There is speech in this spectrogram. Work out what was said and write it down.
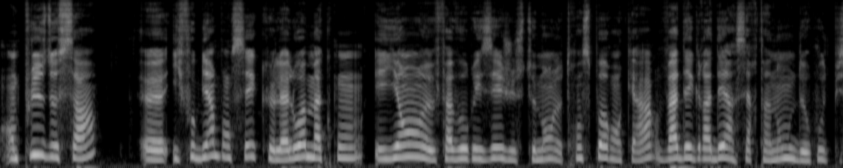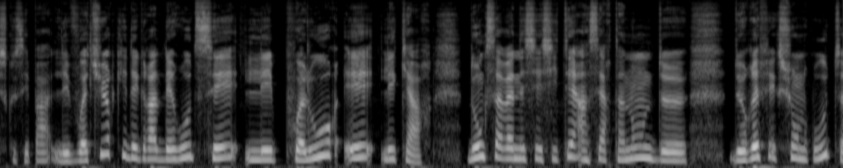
En plus de ça, euh, il faut bien penser que la loi Macron, ayant euh, favorisé justement le transport en car, va dégrader un certain nombre de routes, puisque ce n'est pas les voitures qui dégradent les routes, c'est les poids lourds et les cars. Donc ça va nécessiter un certain nombre de, de réfections de routes,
